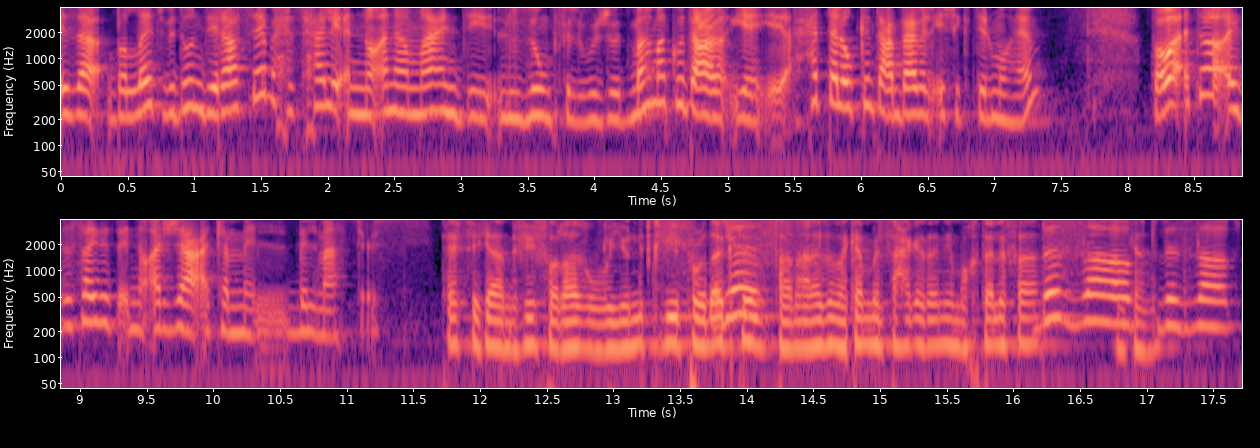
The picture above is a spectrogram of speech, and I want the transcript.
إذا ضليت بدون دراسة بحس حالي إنه أنا ما عندي لزوم في الوجود. مهما كنت ع... يعني حتى لو كنت عم بعمل إشي كتير مهم. فوقتها I decided إنه أرجع أكمل بالماسترز تحسي كده إن في فراغ و you need to be productive Yes. فأنا لازم أكمل في حاجة تانية مختلفة. بالضبط وكان- بالضبط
